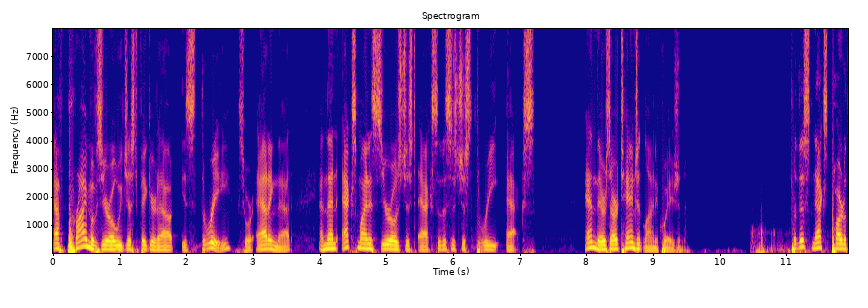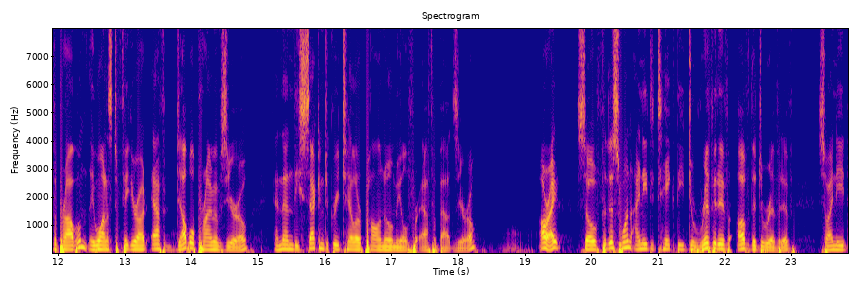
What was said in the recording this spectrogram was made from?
f prime of 0 we just figured out is 3, so we're adding that. And then x minus 0 is just x, so this is just 3x. And there's our tangent line equation. For this next part of the problem, they want us to figure out f double prime of 0, and then the second degree Taylor polynomial for f about 0. All right, so for this one, I need to take the derivative of the derivative. So I need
